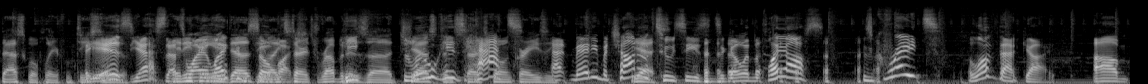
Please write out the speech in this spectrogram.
basketball player from TCU. He is, yes. That's why I Anything like he does, him so he like much. starts rubbing He his uh, threw chest his and starts hat going crazy. at Manny Machado Yes. two seasons ago in the playoffs. it's great. I love that guy. Um,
